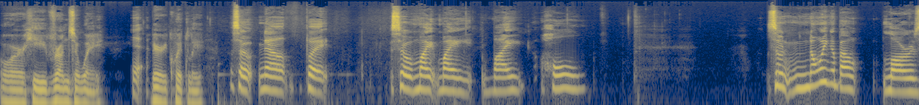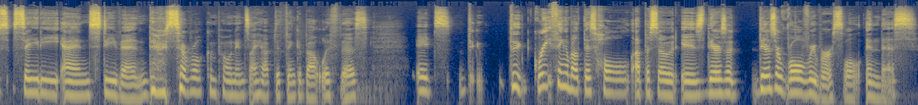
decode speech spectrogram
or he runs away. Yeah. Very quickly. So now, but so my my my whole so knowing about Lars, Sadie, and Steven, there are several components I have to think about with this. It's the, the great thing about this whole episode is there's a there's a role reversal in this.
